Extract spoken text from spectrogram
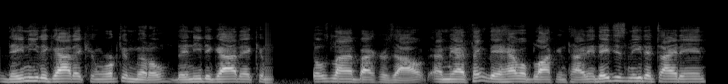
they need a guy that can work the middle. They need a guy that can those linebackers out. I mean, I think they have a blocking tight end. They just need a tight end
